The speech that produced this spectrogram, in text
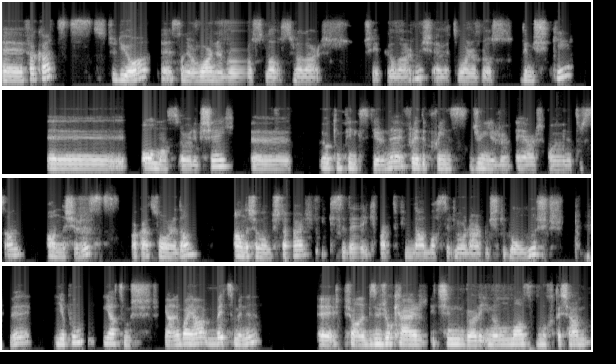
E, fakat stüdyo, e, sanıyorum Warner Bros'la o sıralar şey yapıyorlarmış. Evet, Warner Bros. demiş ki e, olmaz öyle bir şey. E, Joaquin Phoenix yerine Freddie Prinze Jr.'ı eğer oynatırsan anlaşırız. Fakat sonradan anlaşamamışlar. İkisi de iki farklı filmden bahsediyorlarmış gibi olmuş. Ve yapım yatmış. Yani bayağı Batman'in e, şu an bizim Joker için böyle inanılmaz muhteşem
